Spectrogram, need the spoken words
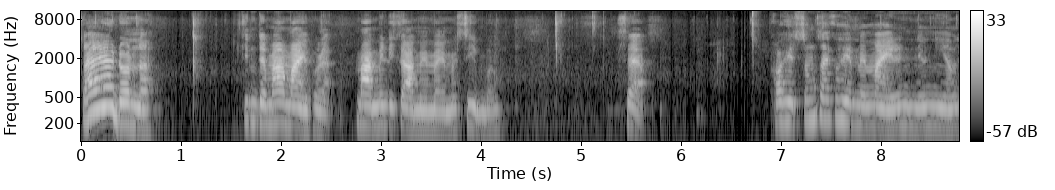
แต่โดนละกินแต่มาใหม่พุ่นละ มาอเมริกาใหม่ๆมาซิมเบิ่งแซ่บเขาเฮ็ดสงสัยเขาเฮ็ดใหม่ๆเลยเหนียวๆ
